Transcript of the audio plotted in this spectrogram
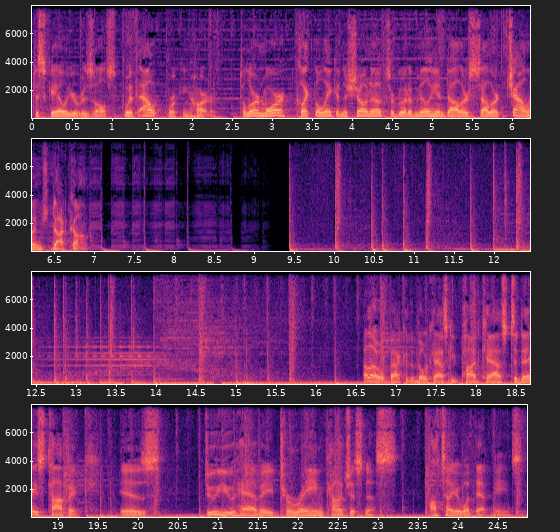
to scale your results without working harder. To learn more, click the link in the show notes or go to milliondollarsellerchallenge.com. Hello, back at the Bill Caskey podcast. Today's topic is Do you have a terrain consciousness? I'll tell you what that means.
